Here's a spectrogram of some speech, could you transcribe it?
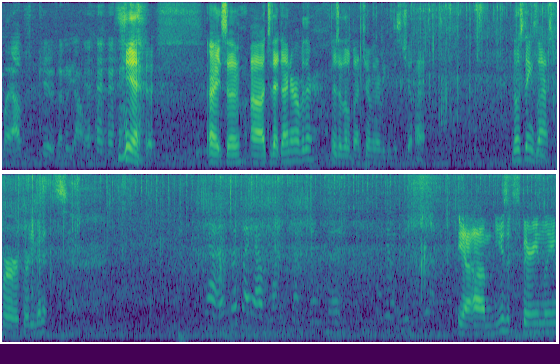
play. I was just curious. I knew y'all. yeah. All right, so uh, to that diner over there. There's a little bench over there we can just chill at. Those things last for 30 minutes. Yeah, it says I have one section, but I haven't used it yet. Yeah, um, use it sparingly.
